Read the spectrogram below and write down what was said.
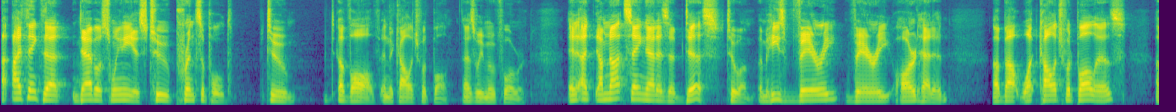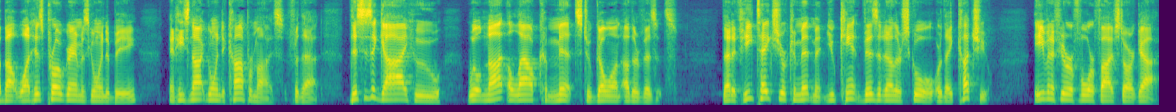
I- think that Dabo Swinney is too principled to evolve into college football as we move forward. And I, I'm not saying that as a diss to him. I mean, he's very, very hard headed about what college football is, about what his program is going to be, and he's not going to compromise for that. This is a guy who will not allow commits to go on other visits. That if he takes your commitment, you can't visit another school or they cut you, even if you're a four or five star guy.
